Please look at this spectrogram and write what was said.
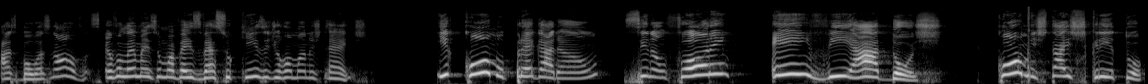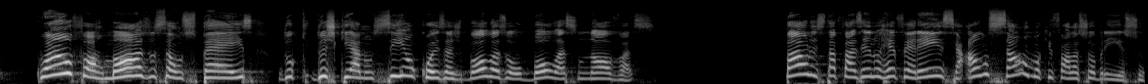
as boas novas. Eu vou ler mais uma vez verso 15 de Romanos 10. E como pregarão se não forem enviados? Como está escrito, quão formosos são os pés do, dos que anunciam coisas boas ou boas novas. Paulo está fazendo referência a um salmo que fala sobre isso.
